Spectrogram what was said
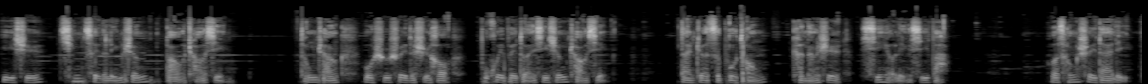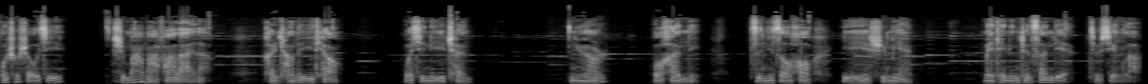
一时清脆的铃声把我吵醒。通常我熟睡的时候不会被短信声吵醒，但这次不同，可能是心有灵犀吧。我从睡袋里摸出手机，是妈妈发来的，很长的一条。我心里一沉，女儿，我恨你。自你走后，夜夜失眠，每天凌晨三点就醒了。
